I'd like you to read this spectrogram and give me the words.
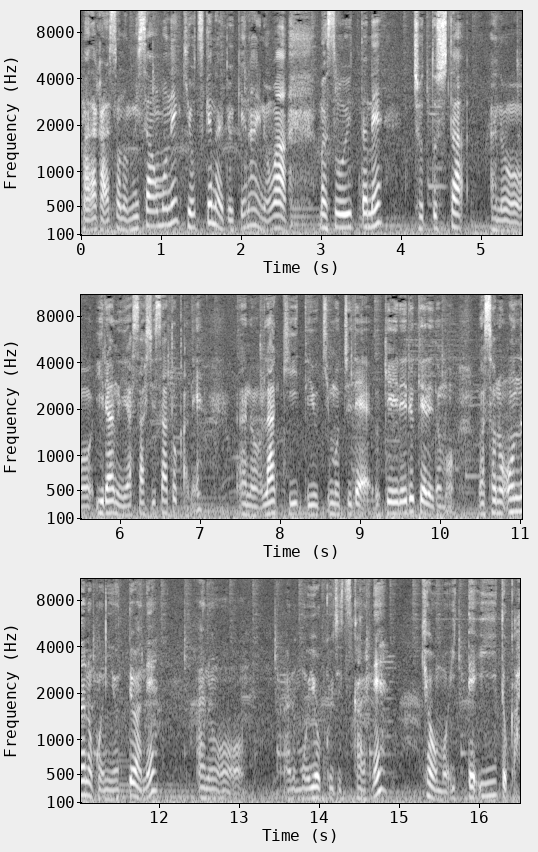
まあ、だからそのミサオもね気をつけないといけないのは、まあ、そういったねちょっとしたあのいらぬ優しさとかねあのラッキーっていう気持ちで受け入れるけれども、まあ、その女の子によってはねあのあのもう翌日からね今日も行っていいとか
